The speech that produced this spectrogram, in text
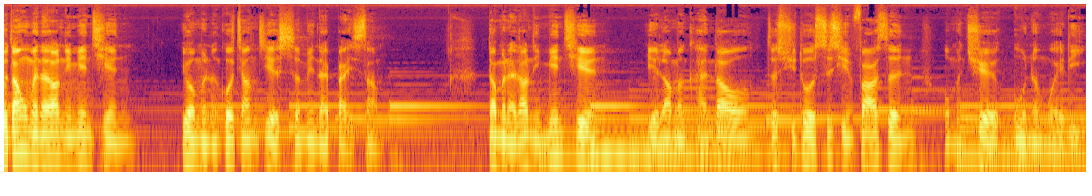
主，当我们来到你面前，愿我们能够将自己的生命来摆上；当我们来到你面前，也让我们看到这许多事情发生，我们却无能为力。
